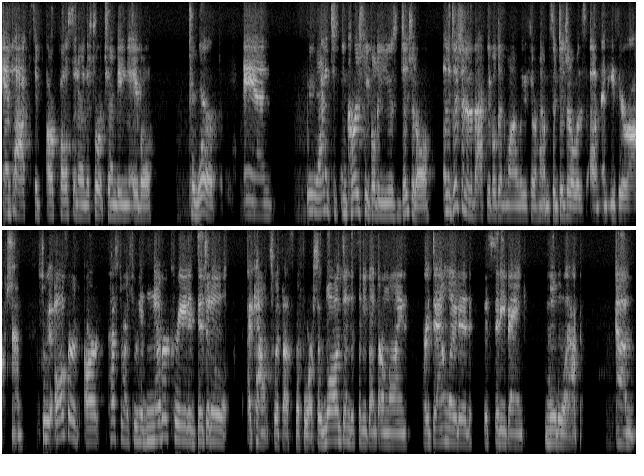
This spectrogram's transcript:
impacts to our call center in the short term being able to work. And we wanted to encourage people to use digital. In addition to the fact people didn't want to lose their home, so digital was um, an easier option. So we offered our customers who had never created digital accounts with us before, so logged into Citibank online or downloaded the Citibank mobile app, um,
